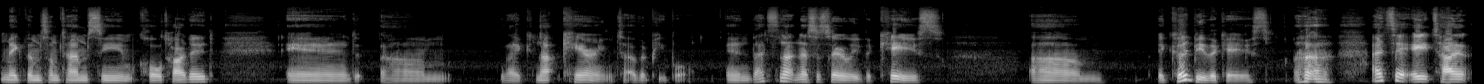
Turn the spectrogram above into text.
make them sometimes seem cold-hearted and um, like not caring to other people. And that's not necessarily the case um, it could be the case. I'd say eight times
